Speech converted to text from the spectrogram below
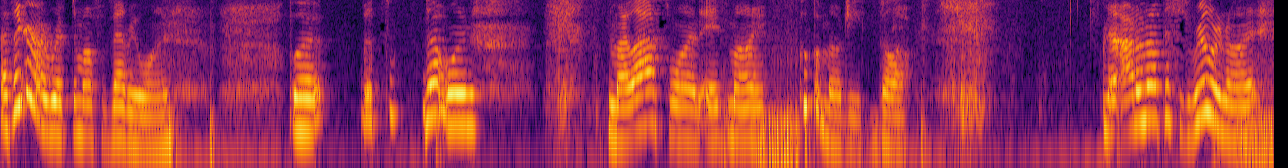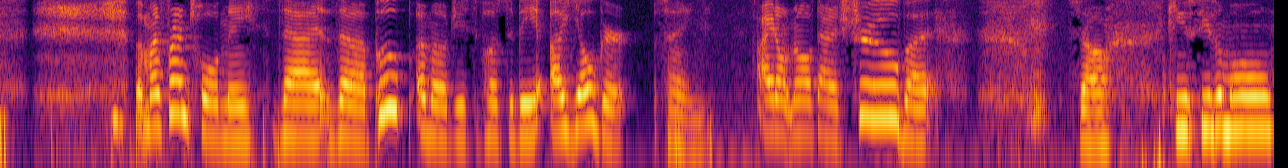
I think I ripped them off of everyone. But that's that one. My last one is my poop emoji pillow. Now I don't know if this is real or not. But my friend told me that the poop emoji is supposed to be a yogurt thing. I don't know if that is true, but so can you see them all?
